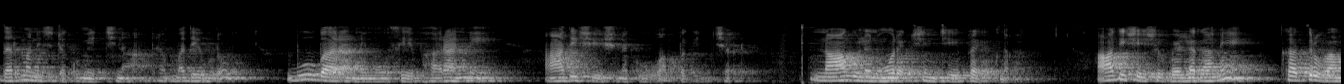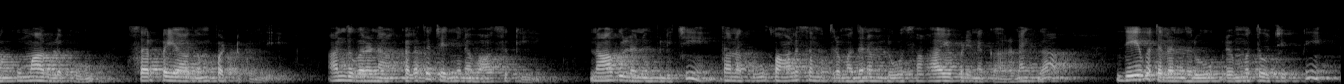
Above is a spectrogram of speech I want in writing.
ధర్మనిష్టకు మెచ్చిన బ్రహ్మదేవుడు భూభారాన్ని మోసే భారాన్ని ఆదిశేషునకు అప్పగించాడు. నాగులను రక్షించే ప్రయత్నం. ఆదిశేషు వెళ్ళగానే కద్రువ కుమారులకు సర్పయాగం పట్టుకుంది. అందువలన కలత చెందిన వాసుకి నాగులను పిలిచి తనకు పాలసముద్ర మదనంలో సహాయపడిన కారణంగా దేవతలందరూ బ్రహ్మతో చెప్పి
